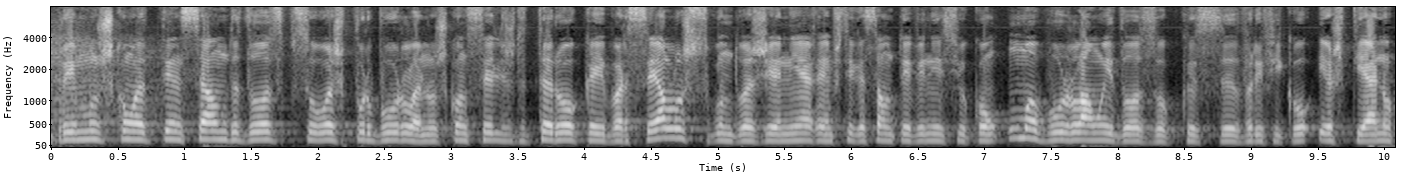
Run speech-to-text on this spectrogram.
Abrimos com a detenção de 12 pessoas por burla nos conselhos de Tarouca e Barcelos. Segundo a GNR, a investigação teve início com uma burla a um idoso que se verificou este ano,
